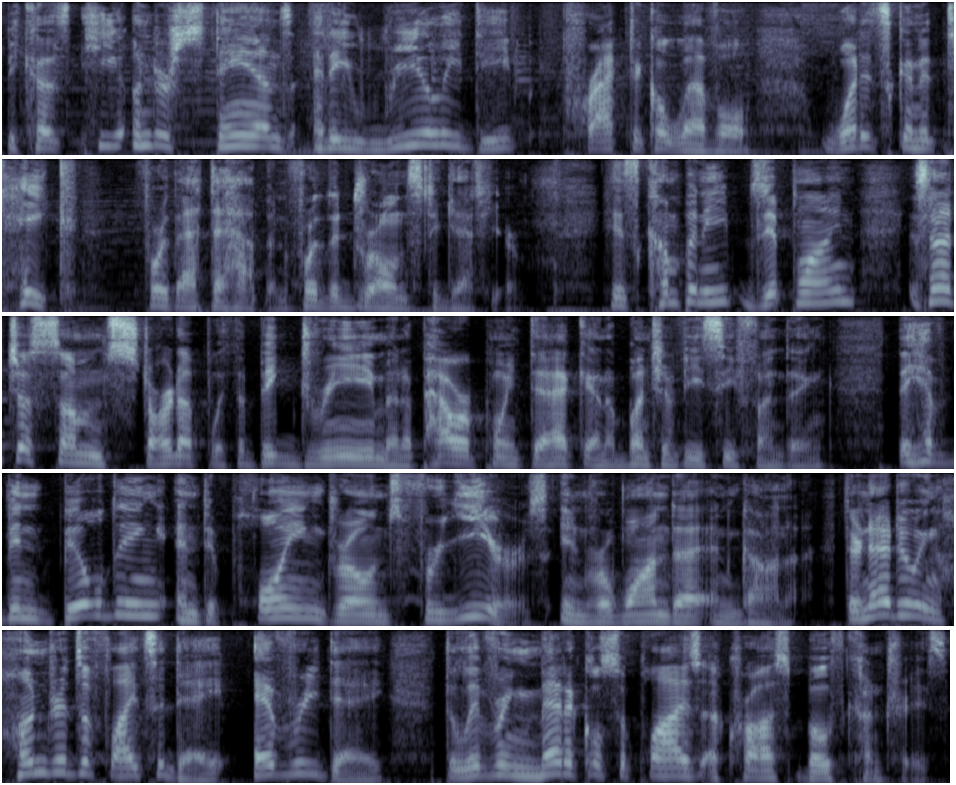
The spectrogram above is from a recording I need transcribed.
because he understands at a really deep, practical level what it's going to take for that to happen, for the drones to get here. His company, Zipline, is not just some startup with a big dream and a PowerPoint deck and a bunch of VC funding. They have been building and deploying drones for years in Rwanda and Ghana. They're now doing hundreds of flights a day, every day, delivering medical supplies across both countries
